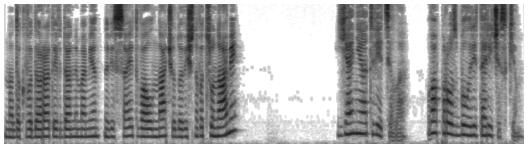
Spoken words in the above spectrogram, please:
«Над аквадоратой в данный момент нависает волна чудовищного цунами?» Я не ответила. Вопрос был риторическим.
